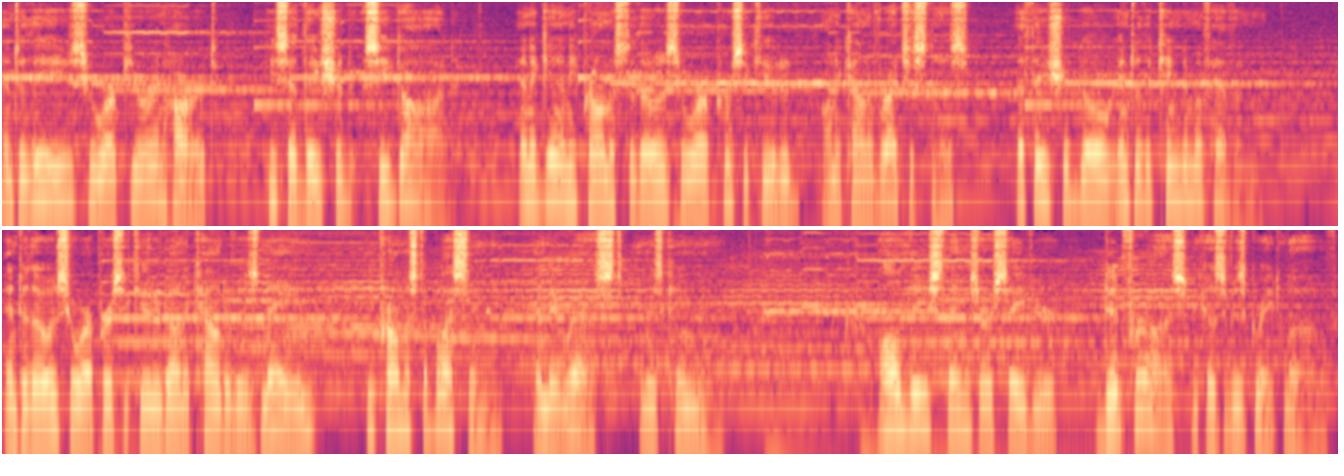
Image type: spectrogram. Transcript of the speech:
And to these who are pure in heart, he said they should see God. And again he promised to those who are persecuted on account of righteousness that they should go into the kingdom of heaven. And to those who are persecuted on account of his name, he promised a blessing and a rest in his kingdom. All these things our Savior did for us because of his great love.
